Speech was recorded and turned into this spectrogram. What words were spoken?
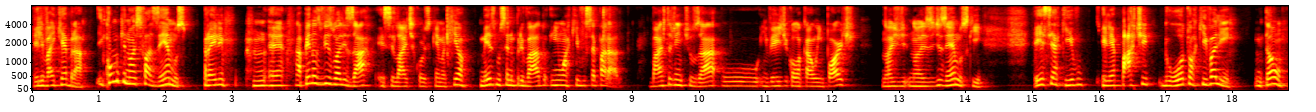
ele vai quebrar. E como que nós fazemos para ele é, apenas visualizar esse core schema aqui, ó, mesmo sendo privado, em um arquivo separado? Basta a gente usar o, em vez de colocar o import, nós, nós dizemos que esse arquivo ele é parte do outro arquivo ali. Então,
